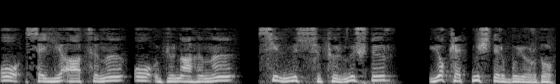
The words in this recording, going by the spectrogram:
o seyyiatını, o günahını silmiş süpürmüştür, yok etmiştir buyurdu.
